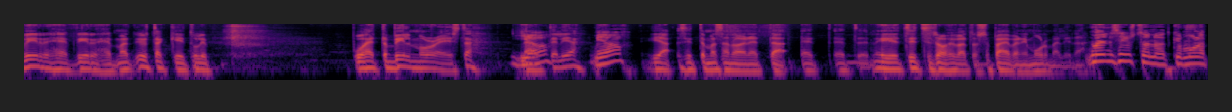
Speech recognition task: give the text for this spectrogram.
virhe, virhe. Mä yhtäkkiä tuli puhetta Bill Murraysta. Näyttelijä. Joo. Ja sitten mä sanoin, että et, et, niin, sitten se on hyvä tuossa päiväni murmelina. Mä en se just sanoa, että kyllä mulle,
